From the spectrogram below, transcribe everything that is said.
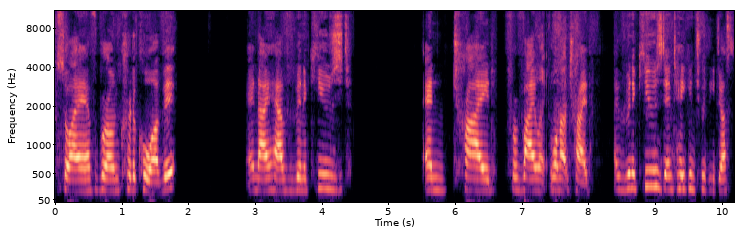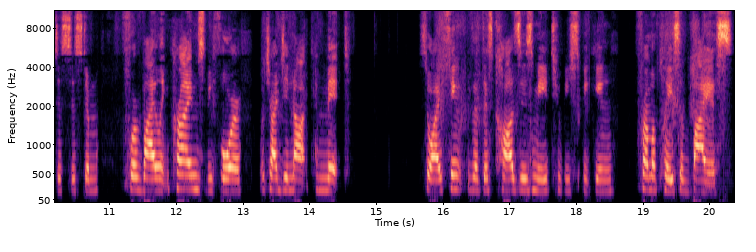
so I have grown critical of it, and I have been accused and tried for violent, well, not tried, I've been accused and taken to the justice system for violent crimes before, which I did not commit. So I think that this causes me to be speaking from a place of bias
